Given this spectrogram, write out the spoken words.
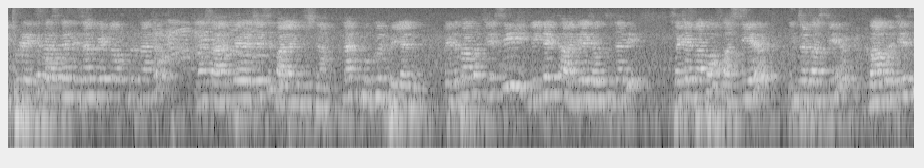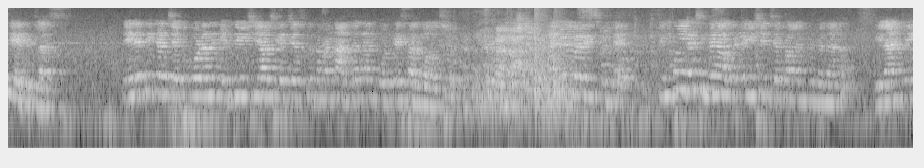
ఇప్పుడైతే ప్రస్తుతం నిజాంపేటలో ఉంటున్నాను. నా సార్ పేరు వచ్చేసి బాలకృష్ణ. నాకు ముగ్గురు పిల్లలు. పెద్ద పాప వచ్చేసి బీటెక్ థర్డ్ ఇయర్ చదువుతున్నది. సెకండ్ పాప first year inter first year బాబు వచ్చేసి ఎయిత్ క్లాస్ నేనైతే ఇక్కడ చెప్పుకోవడానికి ఎన్ని విషయాలు షేర్ చేసుకుంటామన్నా అందరూ నన్ను కొట్టేస్తారు కావచ్చు ఇస్తుంటే సింపుల్గా చిన్నగా ఒకటే విషయం చెప్పాలనుకుంటున్నాను. ఇలాంటి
